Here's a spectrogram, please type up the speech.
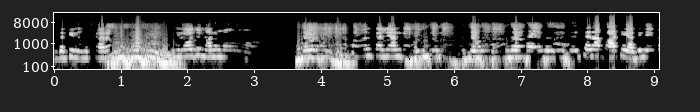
అందరికీ నమస్కారం. ఈరోజు మనము పవన్ కళ్యాణ్ గారు జనసేన పార్టీ అధినేత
